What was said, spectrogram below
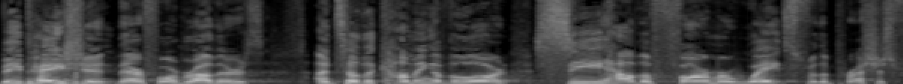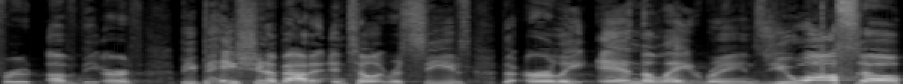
be patient, therefore, brothers, until the coming of the Lord. See how the farmer waits for the precious fruit of the earth. Be patient about it until it receives the early and the late rains. You also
